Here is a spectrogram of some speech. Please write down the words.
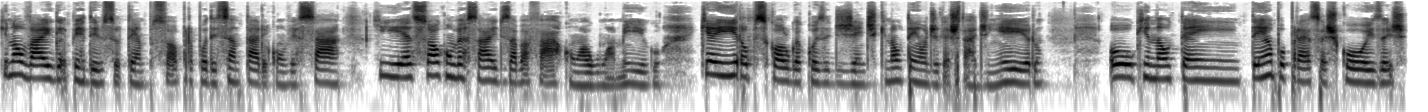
que não vai perder o seu tempo só para poder sentar e conversar, que é só conversar e desabafar com algum amigo, que ir ao psicólogo é coisa de gente que não tem onde gastar dinheiro ou que não tem tempo para essas coisas,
